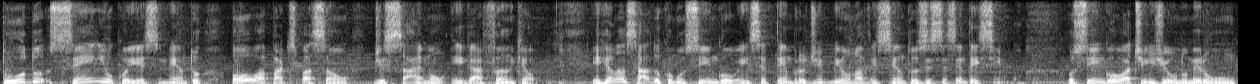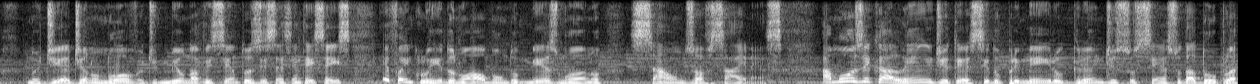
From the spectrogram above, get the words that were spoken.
tudo sem o conhecimento ou a participação de Simon e Garfunkel, e relançado como single em setembro de 1965. O single atingiu o número 1 no dia de Ano Novo de 1966 e foi incluído no álbum do mesmo ano Sounds of Silence. A música, além de ter sido o primeiro grande sucesso da dupla,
